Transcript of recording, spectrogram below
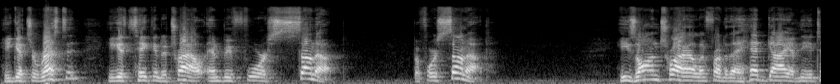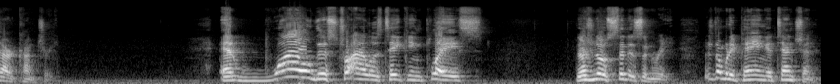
He gets arrested, he gets taken to trial, and before sunup, before sunup, He's on trial in front of the head guy of the entire country. And while this trial is taking place, there's no citizenry. There's nobody paying attention.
